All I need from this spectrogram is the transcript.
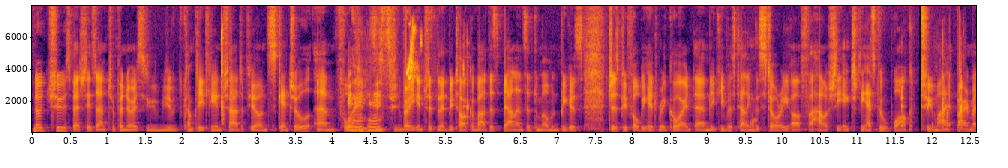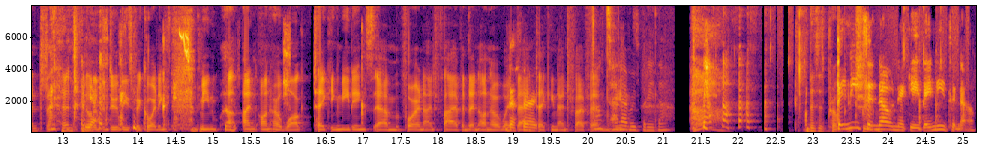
No, true. Especially as entrepreneurs, you, you're completely in charge of your own schedule. Um, for mm-hmm. it's very interesting that we talk about this balance at the moment because just before we hit record, um, Nikki was telling the story of how she actually has to walk to my apartment in yeah. order to do these recordings. I mean, uh, on, on, her walk, taking meetings um, for her nine to five, and then on her way That's back, right. taking nine to five. Don't tell meetings. everybody that. This is probably They need true. to know, Nikki. They need to know.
